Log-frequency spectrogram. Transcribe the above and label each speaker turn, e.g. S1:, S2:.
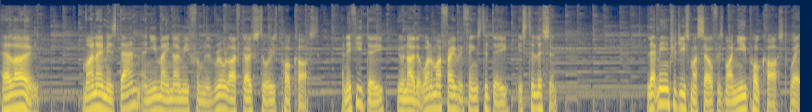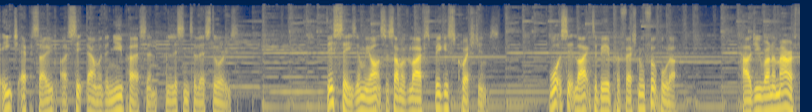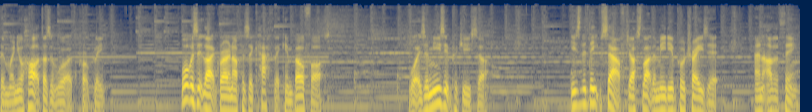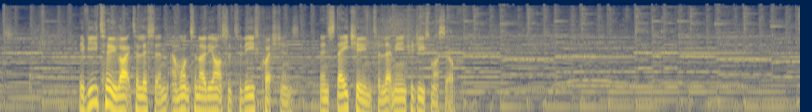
S1: Hello, my name is Dan, and you may know me from the Real Life Ghost Stories podcast. And if you do, you'll know that one of my favourite things to do is to listen. Let me introduce myself as my new podcast, where each episode I sit down with a new person and listen to their stories. This season, we answer some of life's biggest questions What's it like to be a professional footballer? How do you run a marathon when your heart doesn't work properly? What was it like growing up as a Catholic in Belfast? What is a music producer? Is the Deep South just like the media portrays it? And other things. If you too like to listen and want to know the answer to these questions, then stay tuned to let me introduce myself.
